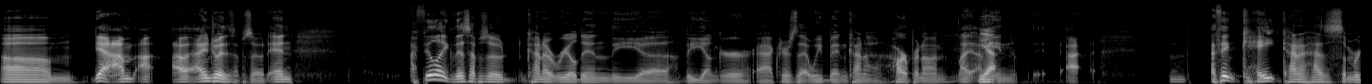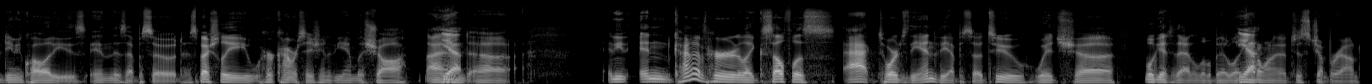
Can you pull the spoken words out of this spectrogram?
um, yeah, I'm I I enjoy this episode, and I feel like this episode kind of reeled in the uh, the younger actors that we've been kind of harping on. I, I Yeah. mean, I I think Kate kind of has some redeeming qualities in this episode, especially her conversation at the end with Shaw, and Yeah. uh, and kind of her like selfless act towards the end of the episode too, which uh, we'll get to that in a little bit. Like I don't want to just jump around,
